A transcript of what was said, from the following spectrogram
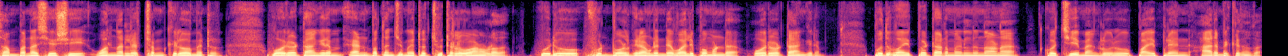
സംഭരണശേഷി ഒന്നര ലക്ഷം കിലോമീറ്റർ. ഓരോ ടാങ്കിനും എൺപത്തഞ്ച് മീറ്റർ ചുറ്റളവാണുള്ളത്. ഒരു ഫുട്ബോൾ ഗ്രൗണ്ടിന്റെ വലിപ്പമുണ്ട് ഓരോ ടാങ്കിനും. പുതുപൈപ്പ് ടെർമിനലിൽ നിന്നാണ് കൊച്ചി മംഗളൂരു പൈപ്പ് ലൈൻ ആരംഭിക്കുന്നത്.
